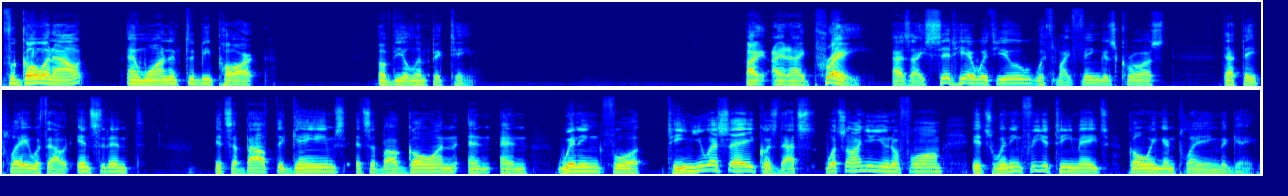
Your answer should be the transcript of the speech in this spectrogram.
for going out and wanting to be part of the Olympic team. I and I pray as I sit here with you with my fingers crossed that they play without incident. It's about the games. It's about going and and winning for Team USA because that's what's on your uniform. It's winning for your teammates, going and playing the game.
